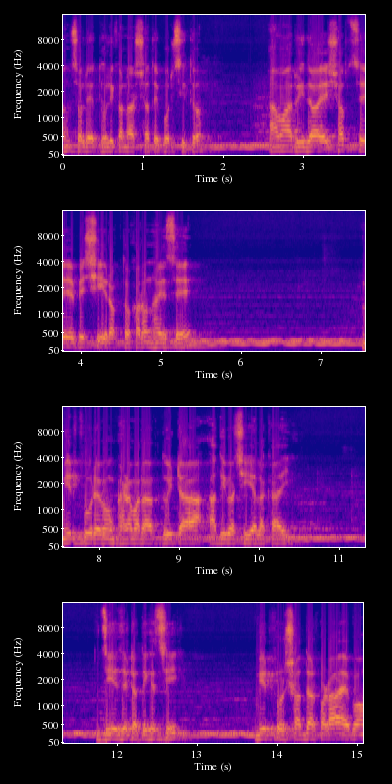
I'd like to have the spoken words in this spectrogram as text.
অঞ্চলের ধলিকণার সাথে পরিচিত। আমার হৃদয়ে সবচেয়ে বেশি রক্তক্ষরণ হয়েছে মিরপুর এবং ভেড়ামারার দুইটা আদিবাসী এলাকায় যে যেটা দেখেছি, মিরপুর সর্দারপাড়া এবং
